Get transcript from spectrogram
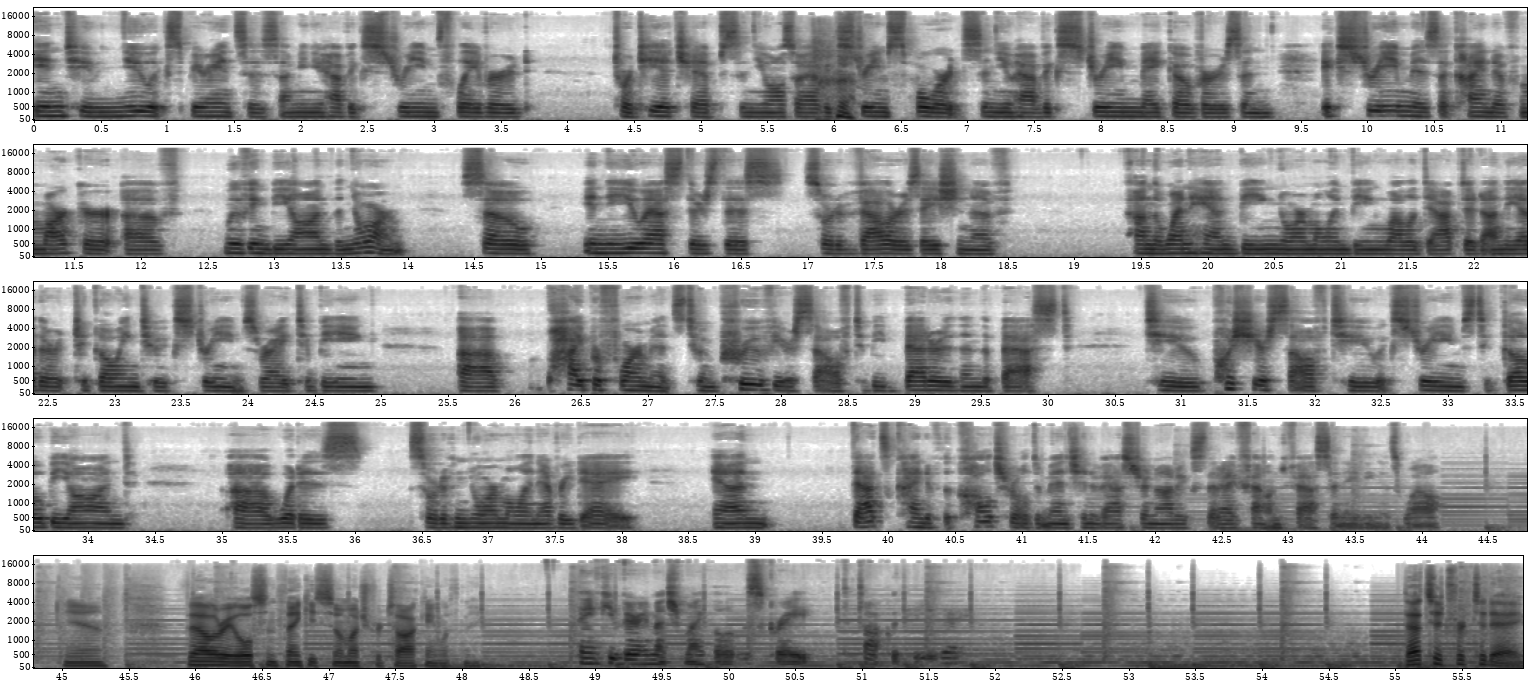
into new experiences. I mean, you have extreme flavored tortilla chips and you also have extreme sports and you have extreme makeovers and extreme is a kind of marker of moving beyond the norm. So in the US there's this sort of valorization of on the one hand being normal and being well adapted on the other to going to extremes right to being uh, high performance, to improve yourself, to be better than the best, to push yourself to extremes, to go beyond uh, what is sort of normal and everyday. And that's kind of the cultural dimension of astronautics that I found fascinating as well. Yeah. Valerie Olson, thank you so much for talking with me. Thank you very much, Michael. It was great to talk with you today. That's it for today.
